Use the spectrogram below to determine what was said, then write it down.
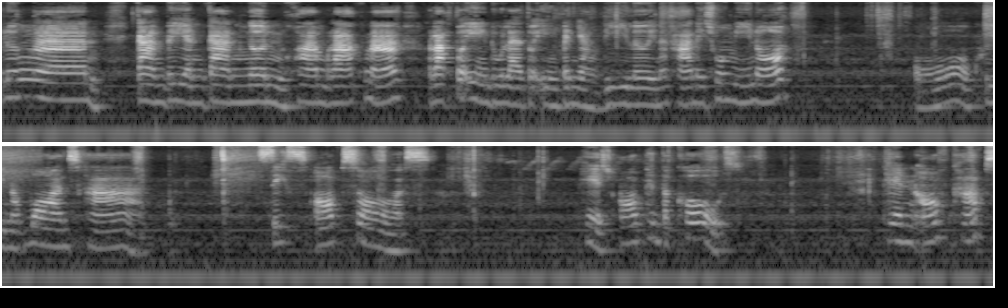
เรื่องงาน การเรียน การเงิน ความรักนะ รักตัวเองดูแลตัวเองเป็นอย่างดีเลยนะคะ ในช่วงนี้เนาะ โอ้ Queen of Wands ค่ะ Six of Swords Page of Pentacles Ten of Cups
